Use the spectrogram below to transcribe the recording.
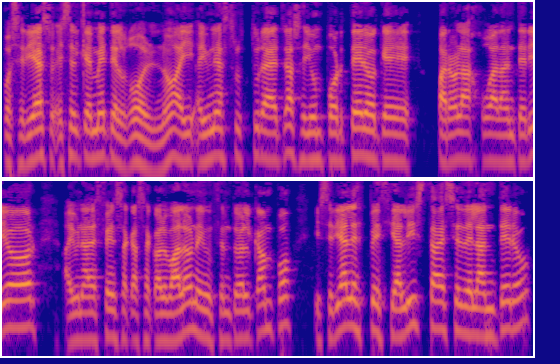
pues sería eso, es el que mete el gol, ¿no? Hay, hay una estructura detrás, hay un portero que paró la jugada anterior, hay una defensa que ha sacado el balón, hay un centro del campo, y sería el especialista, ese delantero,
